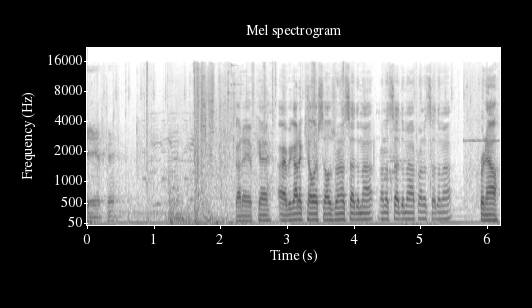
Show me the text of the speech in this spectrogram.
AFK. Got AFK. All right, we gotta kill ourselves. Run outside the map. Run outside the map. Run outside the map. For now.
